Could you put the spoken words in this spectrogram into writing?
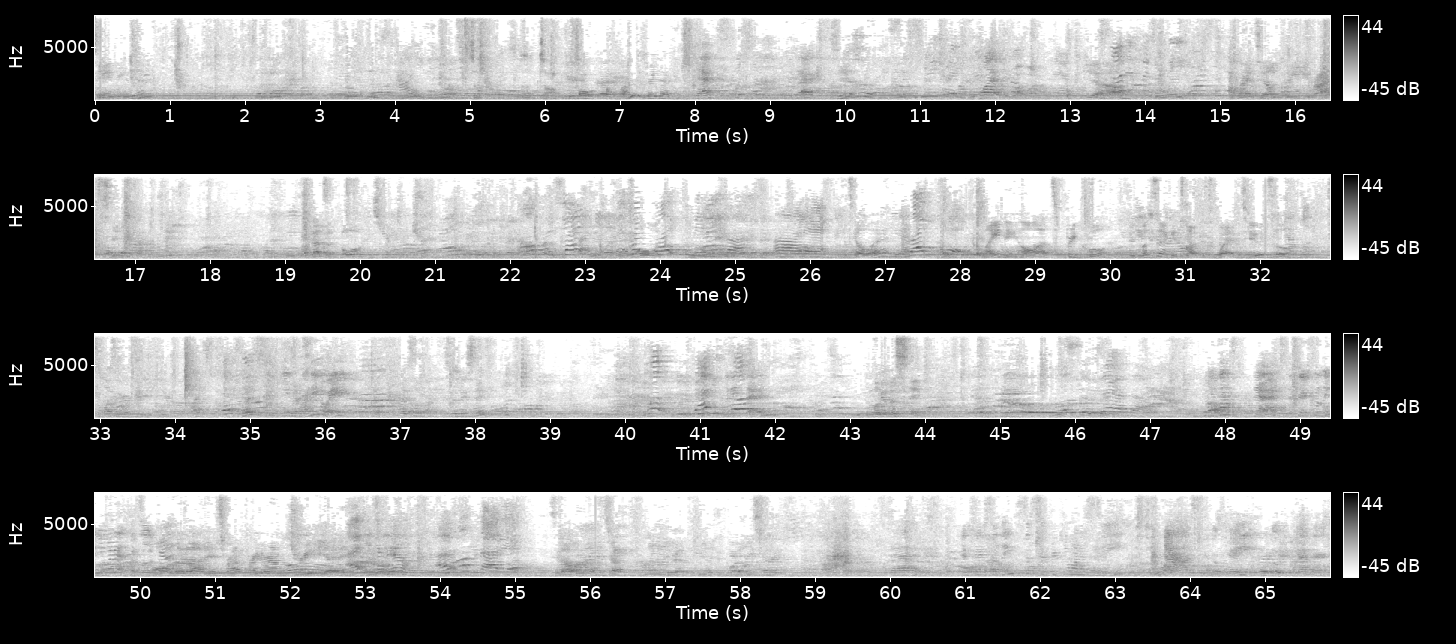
see anything in there? Up top. Oh, oh, it's right there. That's. See it? What? Yeah. Red-tailed greeny rat snake. That's a boa constrictor. It's got what? Lightning. Oh, that's pretty cool. It looks like it's got it's wet too. It's a little. He's running away. What did he say? What did he say? Look at this snake. Dex, is there something you want to look Oh, at? look at that. It's wrapped right around the tree, eh? Look at him. See that one? It's wrapped literally around the tree like a coil. Dex, if there's something specific you want to see, ask, okay? You can go together.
